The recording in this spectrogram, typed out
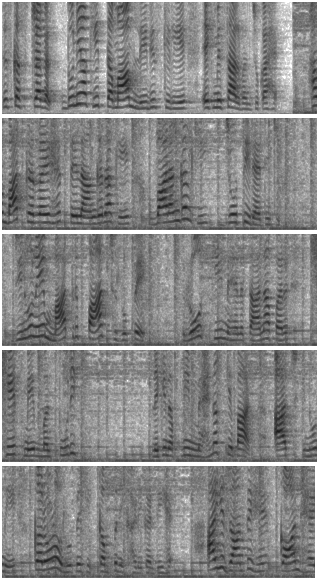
जिसका स्ट्रगल दुनिया की तमाम लेडीज़ के लिए एक मिसाल बन चुका है। हम बात कर रहे हैं तेलंगाना के वारंगल की ज्योति रेड्डी की, जिन्होंने मात्र पाँच रुपये रोज की मेहनताना पर खेत में मजदूरी की। लेकिन अपनी मेहनत के बाद आज इन्होंने करोड़ों रुपए की कंपनी खड़ी कर दी है। आइए जानते हैं कौन है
